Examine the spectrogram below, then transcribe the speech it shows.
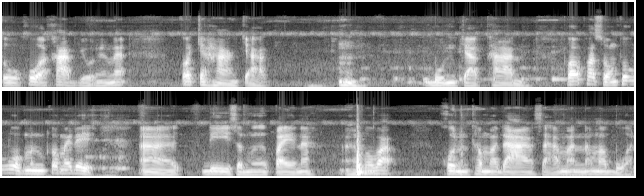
ตรูคู่อาฆาตอยู่อย่างนั้นก็จะห่างจากบุญจากทาน เพราะพระสงฆ์ทุกรูปมันก็ไม่ได้ดีเสมอไปนะเพราะว่า คนธรรมดาสามัญนะมาบวช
